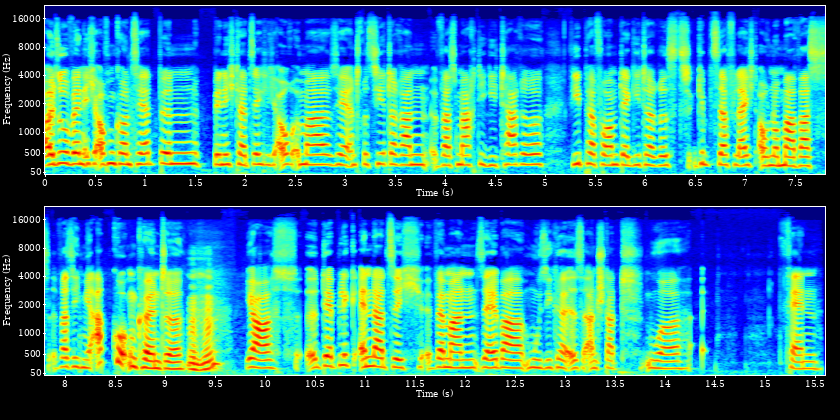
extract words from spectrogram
also wenn ich auf einem Konzert bin, bin ich tatsächlich auch immer sehr interessiert daran, was macht die Gitarre, wie performt der Gitarrist, gibt es da vielleicht auch noch mal was, was ich mir abgucken könnte. ja, s- äh, der Blick ändert sich, wenn man selber Musiker ist, anstatt nur Fan.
